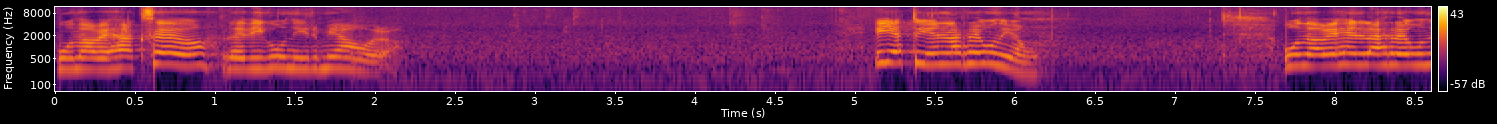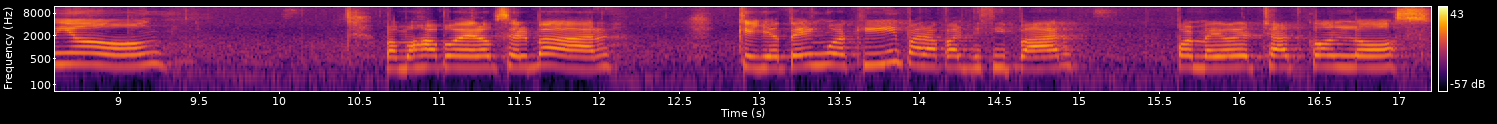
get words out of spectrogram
Una vez accedo, le digo unirme ahora. Y ya estoy en la reunión. Una vez en la reunión, vamos a poder observar que yo tengo aquí para participar por medio del chat con los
